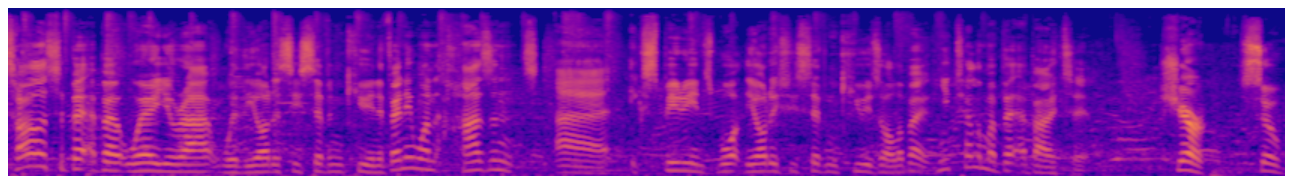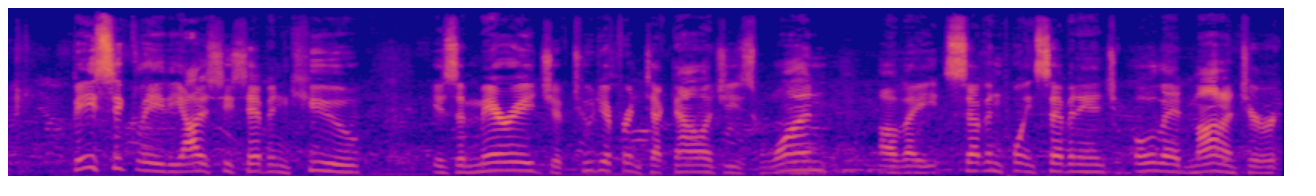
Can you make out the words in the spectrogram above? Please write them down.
tell us a bit about where you're at with the Odyssey 7Q, and if anyone hasn't uh, experienced what the Odyssey 7Q is all about, can you tell them a bit about it? Sure. So basically, the Odyssey 7Q is a marriage of two different technologies one of a 7.7 inch OLED monitor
